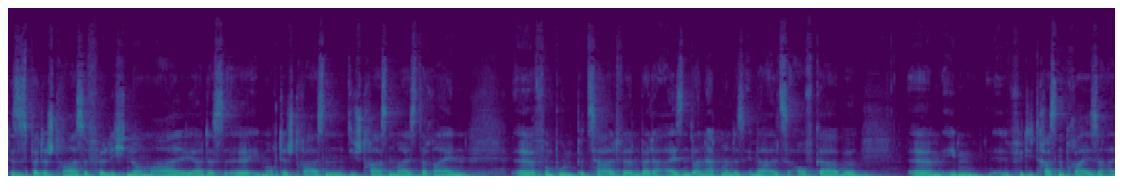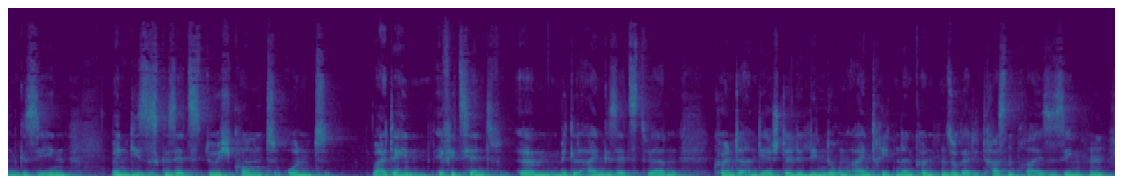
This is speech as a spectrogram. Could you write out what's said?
Das ist bei der Straße völlig normal, ja, dass äh, eben auch der Straßen, die Straßenmeistereien äh, vom Bund bezahlt werden. Bei der Eisenbahn hat man das immer als Aufgabe ähm, eben für die Trassenpreise angesehen. Wenn dieses Gesetz durchkommt und weiterhin effizient ähm, Mittel eingesetzt werden, könnte an der Stelle Linderung eintreten, dann könnten sogar die Trassenpreise sinken.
